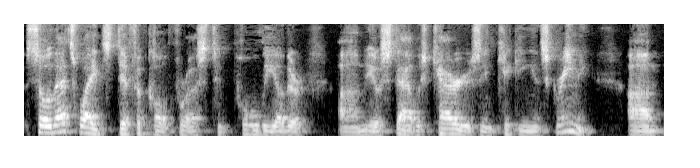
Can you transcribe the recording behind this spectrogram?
so that's why it's difficult for us to pull the other, um, you know, established carriers in kicking and screaming. Um,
